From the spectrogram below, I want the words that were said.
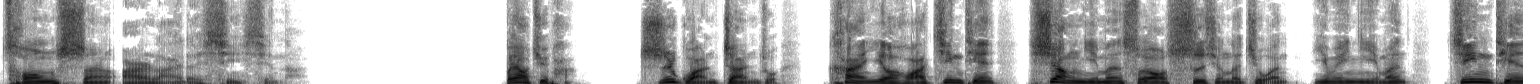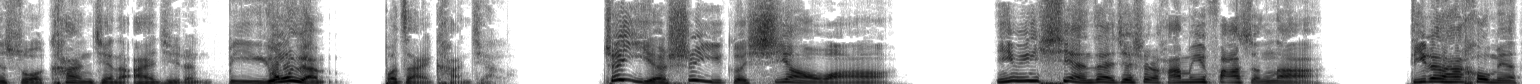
从神而来的信心呢。不要惧怕。只管站住，看耶和华今天向你们所要施行的救恩，因为你们今天所看见的埃及人，必永远不再看见了。这也是一个向往，因为现在这事还没发生呢，敌人还后面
